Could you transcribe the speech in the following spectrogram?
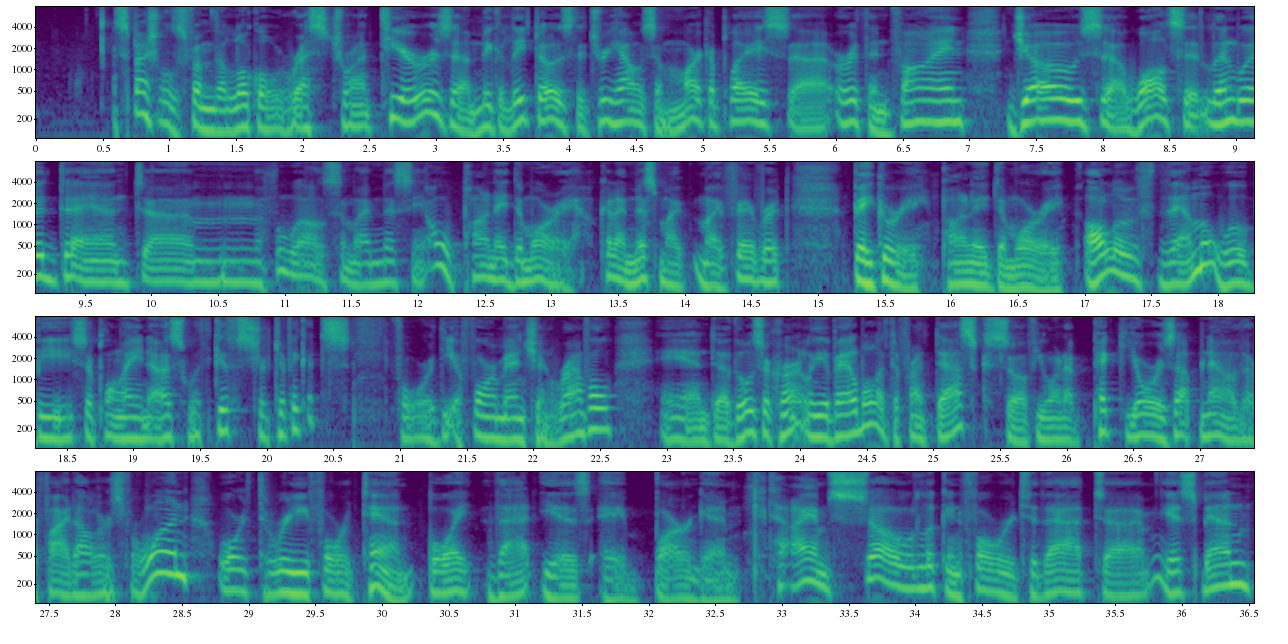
specials from the local restaurateurs, uh, Miguelitos, the Treehouse, a Marketplace, uh, Earth and Vine, Joe's, uh, Walt's at Lynwood, and um, who else am I missing? Oh, Pane d'Amore. How could I miss my, my favorite bakery, Pane d'Amore? All of them will be supplying us with gift certificates for the aforementioned raffle, and uh, those are currently available at the front desk. So if you want to pick yours up now, they're $5 for one or three for 10 Boy, boy, that is a bargain. I am so looking forward to that. Uh, it's been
